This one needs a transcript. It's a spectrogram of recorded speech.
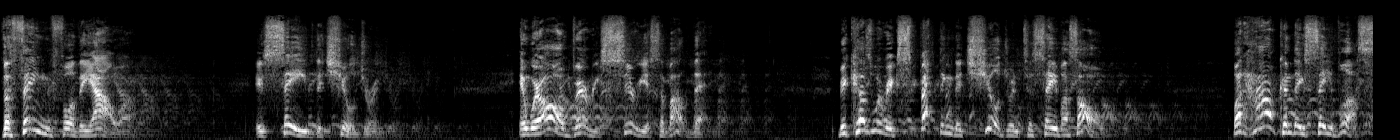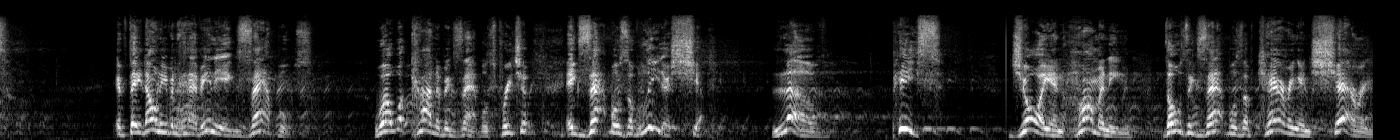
The thing for the hour is save the children. And we're all very serious about that because we're expecting the children to save us all. But how can they save us if they don't even have any examples? Well, what kind of examples, preacher? Examples of leadership, love, peace, joy, and harmony. Those examples of caring and sharing.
